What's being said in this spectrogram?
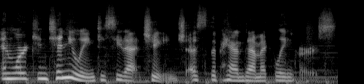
And we're continuing to see that change as the pandemic lingers.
